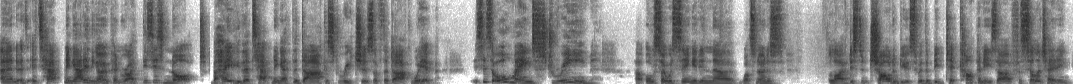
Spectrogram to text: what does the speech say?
And it's happening out in the open, right? This is not behavior that's happening at the darkest reaches of the dark web. This is all mainstream. Uh, also, we're seeing it in the, what's known as live distant child abuse, where the big tech companies are facilitating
